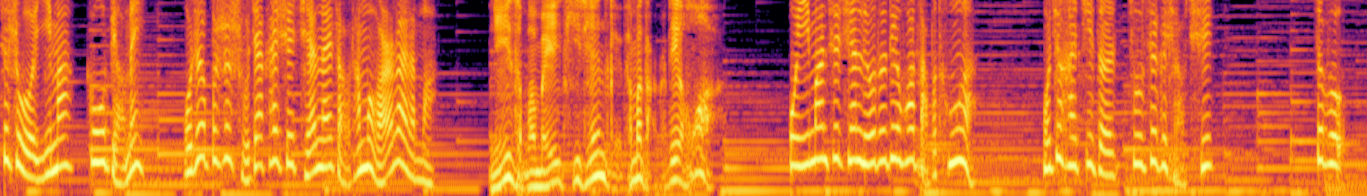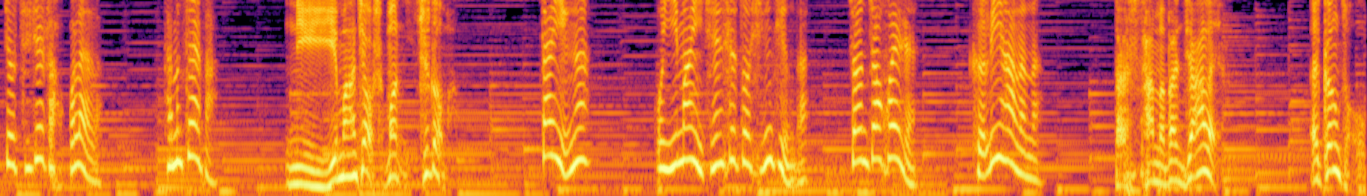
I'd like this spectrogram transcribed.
这是我姨妈跟我表妹，我这不是暑假开学前来找他们玩来了吗？你怎么没提前给他们打个电话？我姨妈之前留的电话打不通了，我就还记得住这个小区，这不就直接找过来了。他们在吧？”你姨妈叫什么？你知道吗？张莹啊，我姨妈以前是做刑警的，专抓坏人，可厉害了呢。但是他们搬家了呀。哎，刚走。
